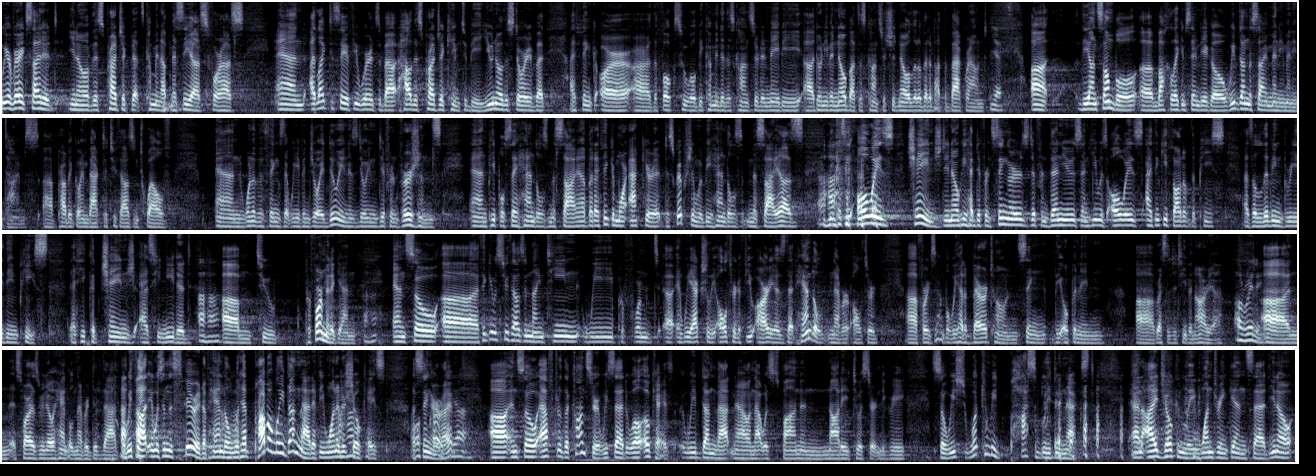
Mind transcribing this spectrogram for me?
we are very excited, you know, of this project that's coming up, Mesias, for us. And I'd like to say a few words about how this project came to be. You know the story, but I think our, our the folks who will be coming to this concert and maybe uh, don't even know about this concert should know a little bit about the background. Yes. Uh, the ensemble, uh, Bach Collegium San Diego, we've done Messiah many, many times, uh, probably going back to 2012. And one of the things that we've enjoyed doing is doing different versions and people say Handel's Messiah, but I think a more accurate description would be Handel's Messiahs, uh-huh. because he always changed. You know, he had different singers, different venues, and he was always, I think he thought of the piece as a living, breathing piece that he could change as he needed uh-huh. um, to perform it again. Uh-huh. And so uh, I think it was 2019, we performed, uh, and we actually altered a few arias that Handel never altered. Uh, for example, we had a baritone sing the opening uh, recitative and aria. Oh, really? Uh, and as far as we know, Handel never did that. But we thought it was in the spirit of Handel uh-huh. would have probably done that if he wanted uh-huh. to showcase a of singer, course, right? Yeah. Uh, and so after the concert, we said, well, okay, we've done that now, and that was fun and naughty to a certain degree. So we sh- what can we possibly do next? and I jokingly, one drink in, said, you know,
